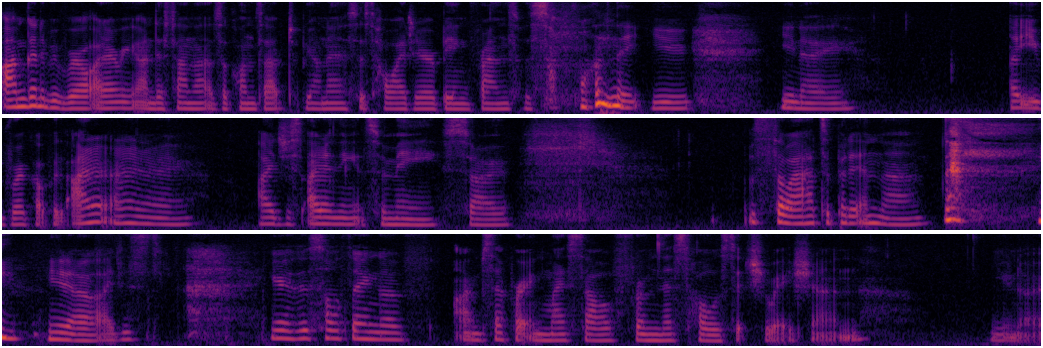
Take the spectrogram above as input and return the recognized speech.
I'm gonna be real, I don't really understand that as a concept to be honest. This whole idea of being friends with someone that you, you know, that you broke up with. I don't I don't know. I just I don't think it's for me. So so I had to put it in there. you know, I just you know, this whole thing of I'm separating myself from this whole situation. You know,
